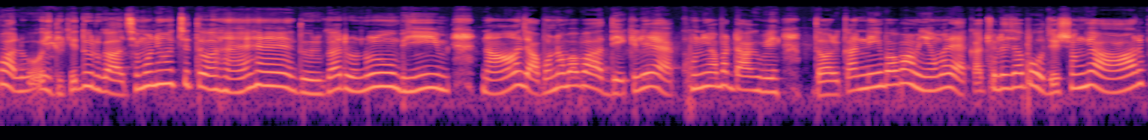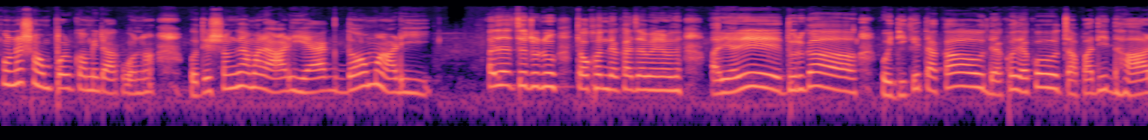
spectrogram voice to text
ভালো, ওইদিকে দুর্গা আছে মনে হচ্ছে তো। হ্যাঁ হ্যাঁ দুর্গা, রুনু, ভীম। না, যাব না বাবা, দেখলে এক্ষুনি আবার ডাকবে। দরকার নেই বাবা, আমি আমার একা চলে যাব। ওদের সঙ্গে আর কোনো সম্পর্ক আমি রাখব না। ওদের সঙ্গে আমার আড়ি, একদম আড়ি। আচ্ছা আচ্ছা রুনু তখন দেখা যাবে আরে আরে, দুর্গা, ওইদিকে তাকাও। দেখো দেখো, চাপাতি ধার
